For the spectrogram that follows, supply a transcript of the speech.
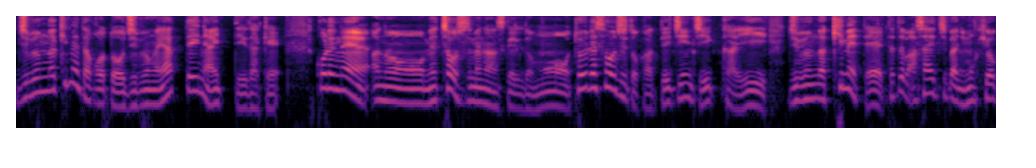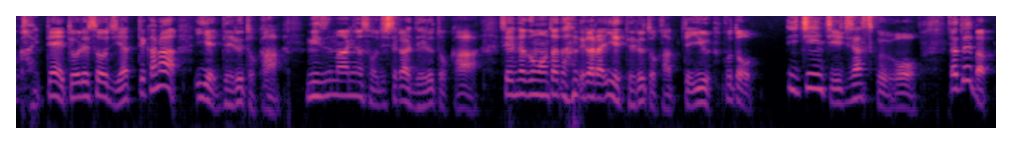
自分が決めたことを自分がやっていないっていうだけ。これね、あの、めっちゃおすすめなんですけれども、トイレ掃除とかって1日1回自分が決めて、例えば朝一番に目標を書いて、トイレ掃除やってから家出るとか、水回りの掃除してから出るとか、洗濯物畳んでから家出るとかっていうことを一日一タスクを、例えば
